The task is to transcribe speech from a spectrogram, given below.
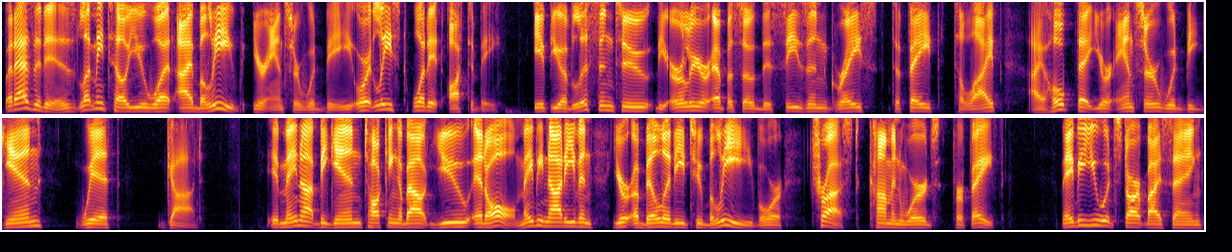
But as it is, let me tell you what I believe your answer would be, or at least what it ought to be. If you have listened to the earlier episode this season, Grace to Faith to Life, I hope that your answer would begin with God. It may not begin talking about you at all, maybe not even your ability to believe or trust, common words for faith. Maybe you would start by saying,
